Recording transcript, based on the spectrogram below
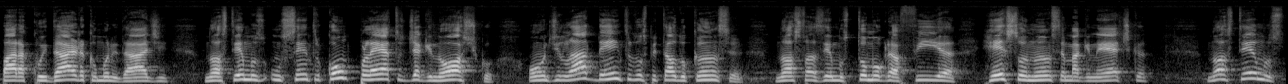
para cuidar da comunidade. Nós temos um centro completo de diagnóstico, onde lá dentro do Hospital do Câncer nós fazemos tomografia, ressonância magnética. Nós temos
